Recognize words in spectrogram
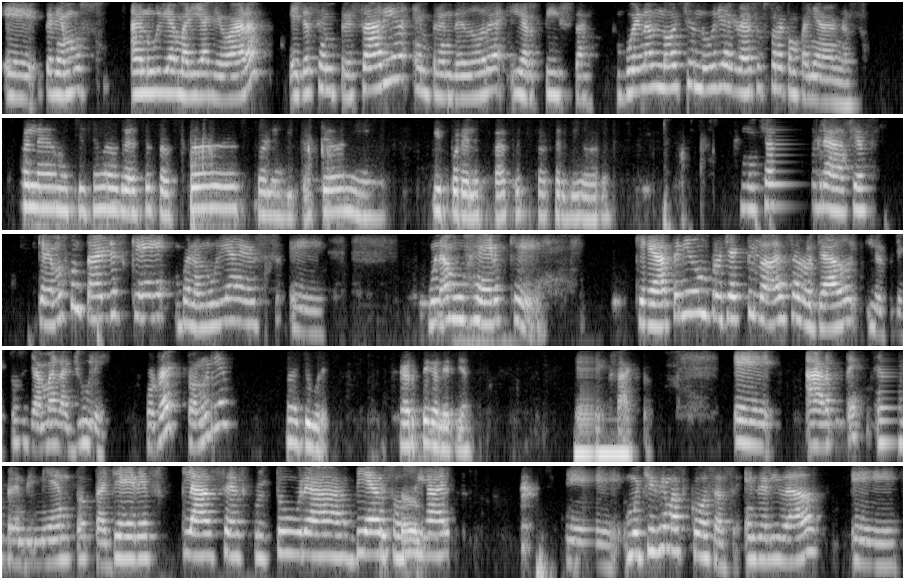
Eh, tenemos a Nuria María Guevara. Ella es empresaria, emprendedora y artista. Buenas noches, Nuria. Gracias por acompañarnos. Hola, muchísimas gracias a ustedes por la invitación y, y por el espacio esta servidora. Muchas gracias. Queremos contarles que, bueno, Nuria es eh, una mujer que, que ha tenido un proyecto y lo ha desarrollado y el proyecto se llama La Yure, ¿correcto, Nuria? La Yure, Arte y Galería. Exacto. Eh, arte, emprendimiento, talleres, clases, cultura, bien social, eh, muchísimas cosas. En realidad, eh,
